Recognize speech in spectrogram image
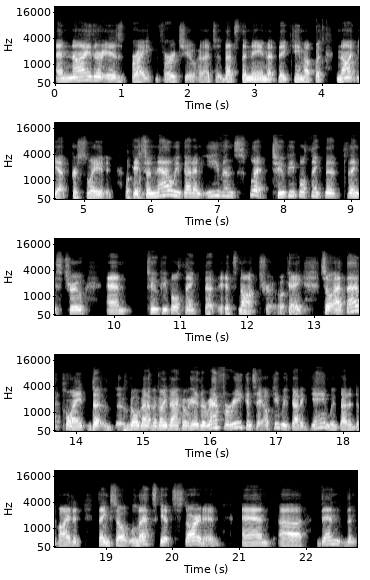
And neither is Bright Virtue. That's, that's the name that they came up with, not yet persuaded. Okay, so now we've got an even split. Two people think that thing's true and two people think that it's not true okay so at that point the, the, go back going back over here the referee can say okay we've got a game we've got a divided thing so let's get started and uh, then the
